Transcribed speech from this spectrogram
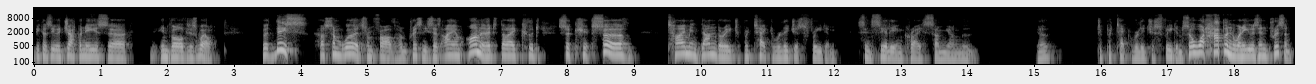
because he was Japanese uh, involved as well. But this are some words from Father from prison. He says, I am honored that I could secure, serve time in Danbury to protect religious freedom. Sincerely in Christ, Sun Myung Moon. You know, to protect religious freedom. So, what happened when he was in prison?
